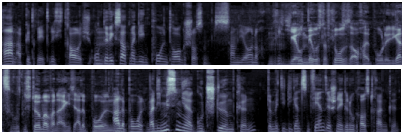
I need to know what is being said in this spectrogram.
Hahn abgedreht, richtig traurig. Und der Wichser hat mal gegen Polen Tor geschossen. Das haben die auch noch richtig. Ja, und. Miroslav Klose ist auch halb Pole. Die ganzen guten Stürmer waren eigentlich alle Polen. Ne? Alle Polen, weil die müssen ja gut stürmen können, damit die die ganzen Fernseher schnell genug raustragen können.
